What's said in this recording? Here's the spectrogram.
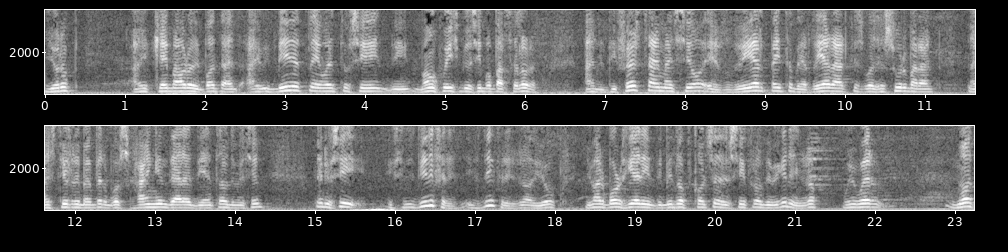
Europe, I came out of the boat and I immediately went to see the Montjuic Museum of Barcelona. And the first time I saw a real painter, a real artist, was a Zurbarán. I still remember was hanging there at the entrance of the museum. Then you see, it's different. It's different. You know, you you are born here in the middle of culture. You see from the beginning. You know, we were not.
